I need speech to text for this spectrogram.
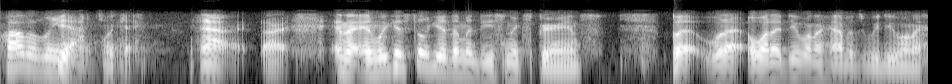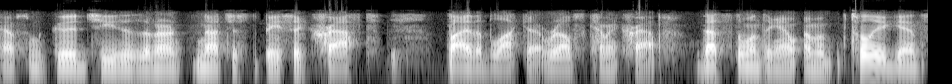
Probably Yeah, not. okay. All right, all right. And and we can still give them a decent experience. But what I what I do want to have is we do want to have some good cheeses that aren't not just basic Kraft buy the block at Ralph's kind of crap. That's the one thing I, I'm totally against.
